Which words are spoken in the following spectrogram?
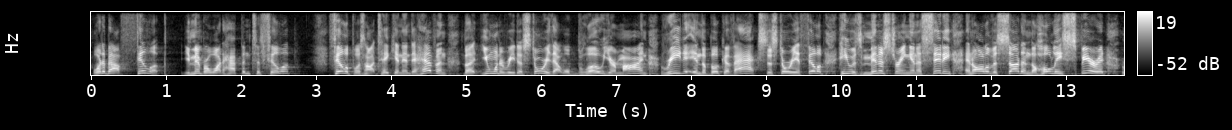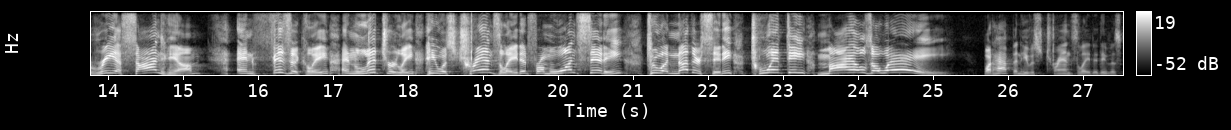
What about Philip? You remember what happened to Philip? Philip was not taken into heaven, but you want to read a story that will blow your mind. Read in the book of Acts the story of Philip. He was ministering in a city, and all of a sudden, the Holy Spirit reassigned him. And physically and literally, he was translated from one city to another city 20 miles away. What happened? He was translated. He was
